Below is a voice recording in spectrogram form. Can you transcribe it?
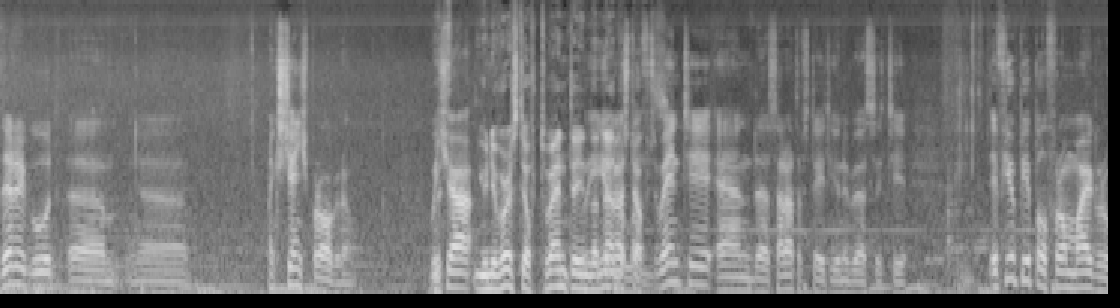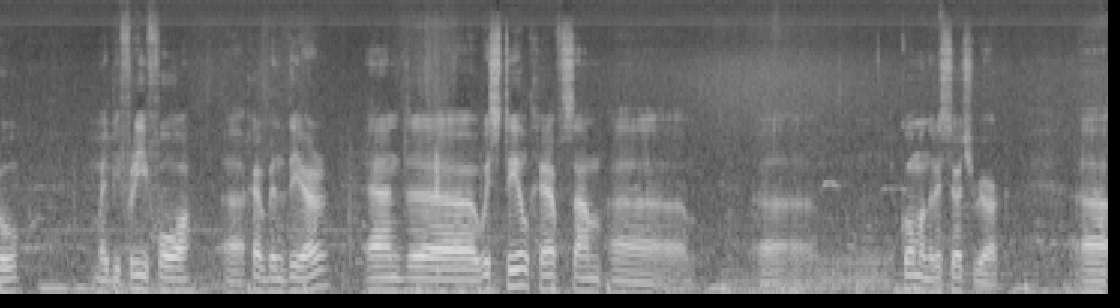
very good um, uh, exchange program, which are University of Twente in the University Netherlands. of Twente and uh, Saratov State University. A few people from my group, maybe three, four, uh, have been there, and uh, we still have some uh, uh, common research work. Uh,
